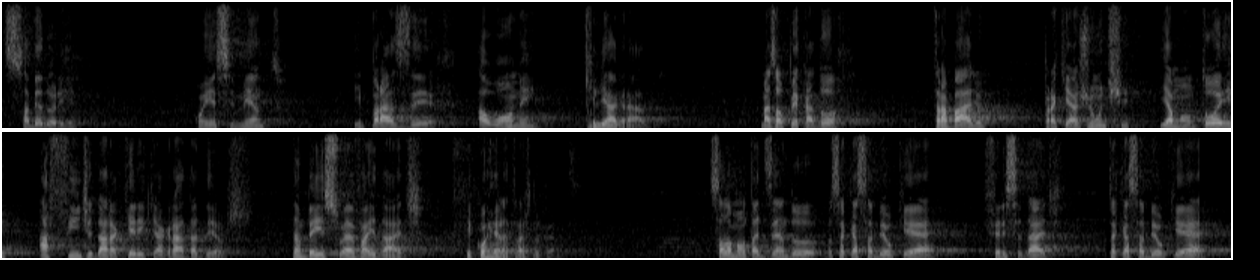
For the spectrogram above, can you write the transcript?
sabedoria, conhecimento e prazer ao homem que lhe agrada. Mas ao pecador, trabalho para que ajunte e amontoe a fim de dar aquele que agrada a Deus. Também isso é vaidade e correr atrás do vento. Salomão está dizendo: você quer saber o que é felicidade? Você quer saber o que é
